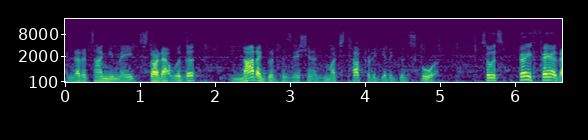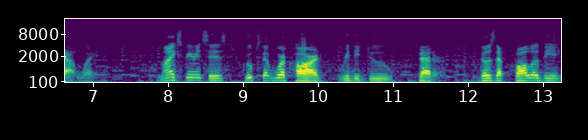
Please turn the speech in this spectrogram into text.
Another time you may start out with a not a good position, it's much tougher to get a good score. So it's very fair that way. My experience is groups that work hard really do better. Those that follow the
